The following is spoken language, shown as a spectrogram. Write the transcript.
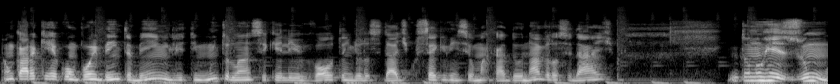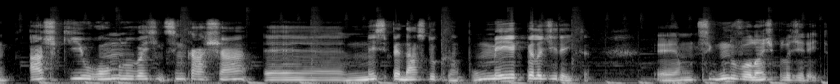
É um cara que recompõe bem também, ele tem muito lance que ele volta em velocidade, consegue vencer o marcador na velocidade. Então, no resumo, acho que o Rômulo vai se encaixar é, nesse pedaço do campo. Um meia pela direita, é, um segundo volante pela direita.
